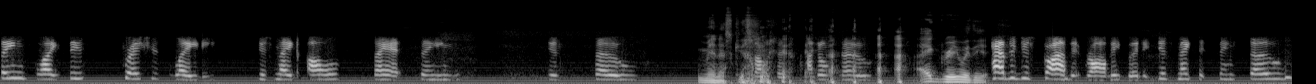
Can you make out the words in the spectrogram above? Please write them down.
things like this precious lady just make all that seem just so Minuscule. something. I don't know I agree with you. how to describe it, Robbie, but it just makes it seem so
